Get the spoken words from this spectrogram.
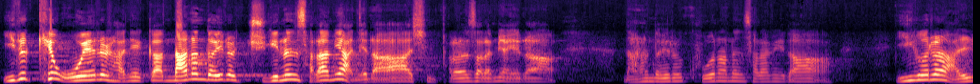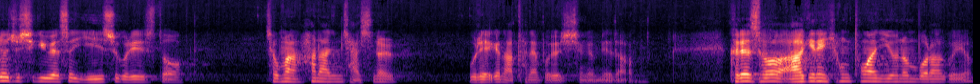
이렇게 오해를 하니까 나는 너희를 죽이는 사람이 아니라 심판하는 사람이 아니라 나는 너희를 구원하는 사람이다. 이거를 알려주시기 위해서 예수 그리스도 정말 하나님 자신을 우리에게 나타내 보여주신 겁니다. 그래서 악인의 형통한 이유는 뭐라고요?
